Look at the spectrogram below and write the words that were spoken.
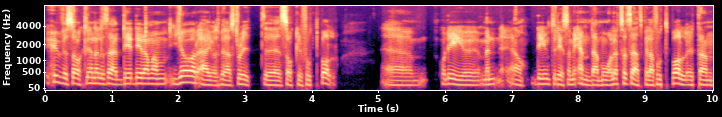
huvudsakligen, eller så här, det, det där man gör är ju att spela street eh, soccer-fotboll. Ehm, och det är ju, men ja, det är ju inte det som är ändamålet så att säga, att spela fotboll, utan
